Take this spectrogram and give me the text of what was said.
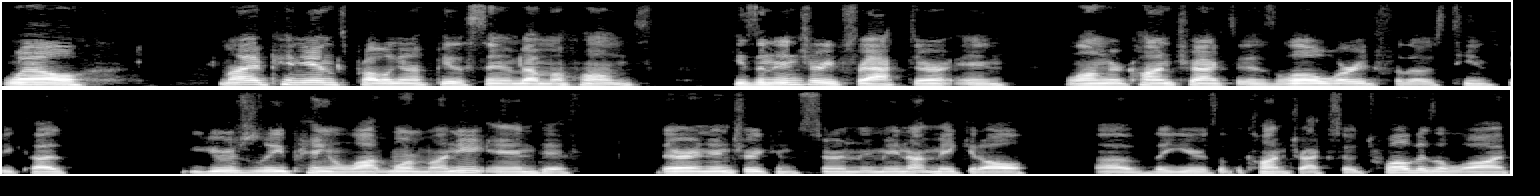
Well, my opinion's probably gonna be the same about Mahomes he's an injury factor and longer contract is a little worried for those teams because usually paying a lot more money and if they're an injury concern they may not make it all of the years of the contract. So 12 is a lot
